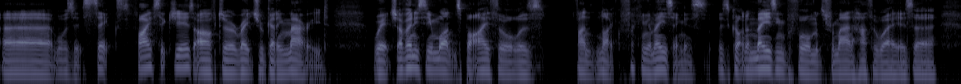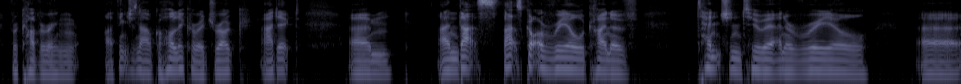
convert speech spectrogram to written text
uh, what was it six five six years after Rachel getting married, which I've only seen once, but I thought was fan, like fucking amazing. It's it's got an amazing performance from Anne Hathaway as a recovering I think she's an alcoholic or a drug addict, um, and that's that's got a real kind of tension to it and a real uh,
